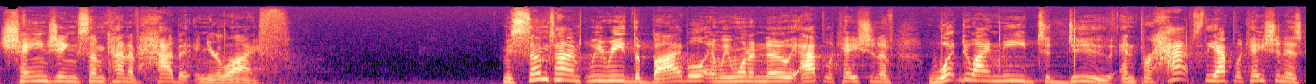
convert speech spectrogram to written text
changing some kind of habit in your life. I mean, sometimes we read the Bible and we want to know application of what do I need to do? And perhaps the application is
